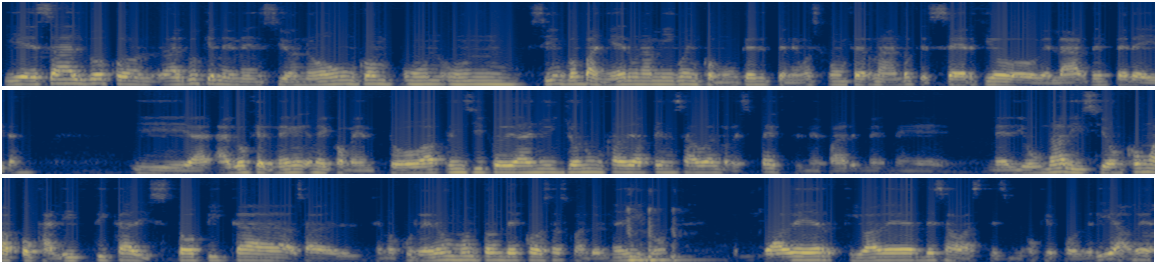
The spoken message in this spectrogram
Y es algo, con, algo que me mencionó un, un, un, sí, un compañero, un amigo en común que tenemos con Fernando, que es Sergio Velarde Pereira y algo que él me, me, comentó a principio de año y yo nunca había pensado al respecto. Y me, me, me, dio una visión como apocalíptica, distópica, o sea, se me ocurrieron un montón de cosas cuando él me dijo que iba a haber, iba a haber desabastecimiento, o que podría haber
